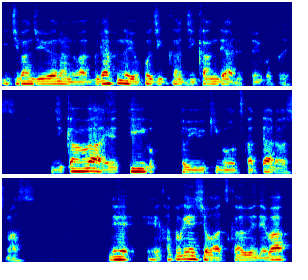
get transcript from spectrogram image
一番重要なのは、グラフの横軸が時間であるということです。時間は、えー、t という記号を使って表します。で、えー、加ト現象を扱う上では、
